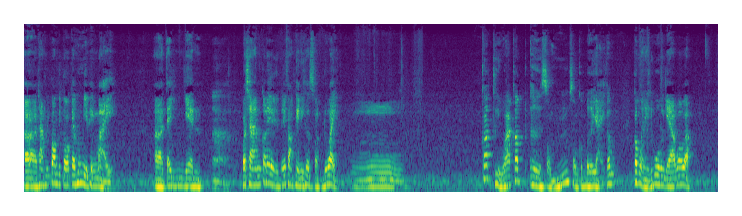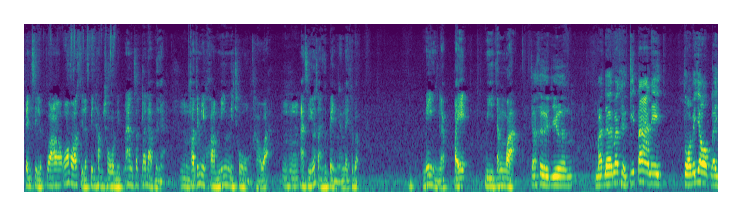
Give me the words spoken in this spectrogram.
เอ่อทางพี่ป้อมพี่โตแกเพิ่งมีเพลงใหม่เอ่อใจเย็นอ่าๆเพราะฉะนั้นก็ได้ได้ฟังเพลงนี้สดๆด้วยอืมก็ถือว่าก็เออสมสมกับเบอร์ใหญ่ก็ก็เหมือนอย่างที่พูดเมื่อกี้ว่าแบบเป็นศิลปว่าว่าพอศิลปินทำโชว์นั่นสักระดับหนึ่งอะอืมเขาจะมีความนิ่งในโชว์ของเขาอะ อือฮึอัศนีวสันต์คือเป็นอย่างนั้นเลยคือแบบนิ่งและเป๊ะมีจังหวะ ก็คือยืนมาเดินมาถือกีตาร์นี่ตัวไม่โยกเลย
